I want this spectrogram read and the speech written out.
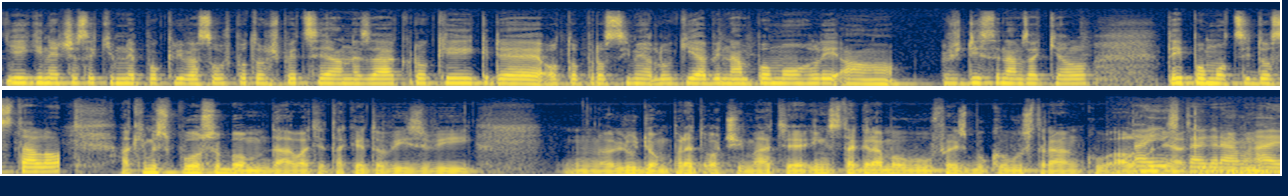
Jediné, čo sa tím nepokrýva, sú už potom špeciálne zákroky, kde o to prosíme ľudí, aby nám pomohli a vždy sa nám zatiaľ tej pomoci dostalo. Akým spôsobom dávate takéto výzvy ľuďom pred oči? Máte Instagramovú, Facebookovú stránku? Alebo aj Instagram, iný? aj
